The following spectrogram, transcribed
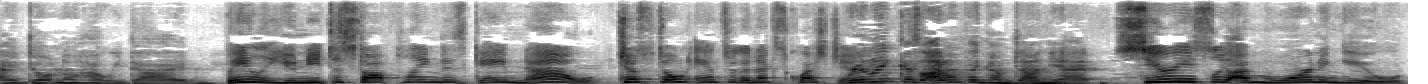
I don't know how he died. Bailey, you need to stop playing this game now. Just don't answer the next question. Really? Because I don't think I'm done yet. Seriously, I'm warning you.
